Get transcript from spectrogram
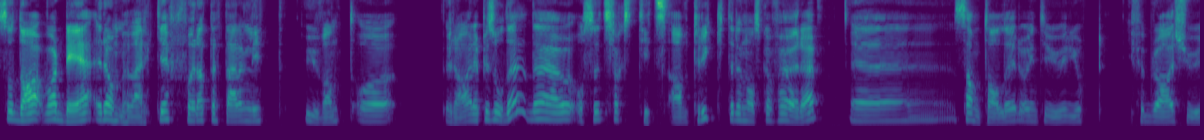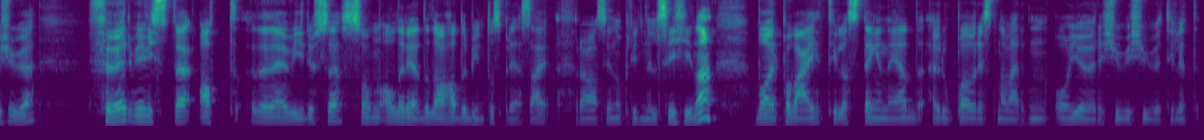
Så da var det rammeverket for at dette er en litt uvant og rar episode. Det er jo også et slags tidsavtrykk dere nå skal få høre. Eh, samtaler og intervjuer gjort i februar 2020, før vi visste at det viruset som allerede da hadde begynt å spre seg fra sin opprinnelse i Kina, var på vei til å stenge ned Europa og resten av verden og gjøre 2020 til et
